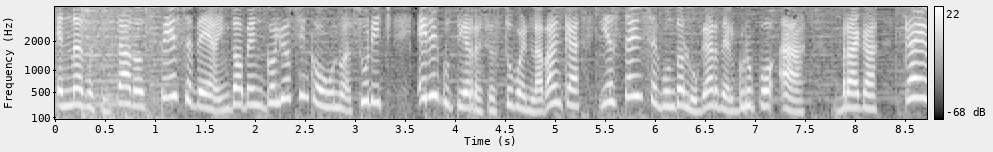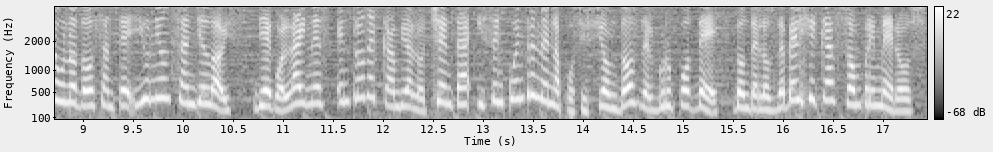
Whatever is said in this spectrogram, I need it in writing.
En más resultados, PSD Eindhoven goleó 5-1 a Zurich, Eric Gutiérrez estuvo en la banca y está en segundo lugar del grupo A. Braga cae 1-2 ante Union San Gelois. Diego Laines entró de cambio al 80 y se encuentran en la posición 2 del grupo D, donde los de Bélgica son primeros.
